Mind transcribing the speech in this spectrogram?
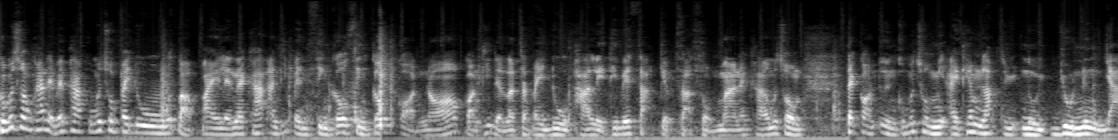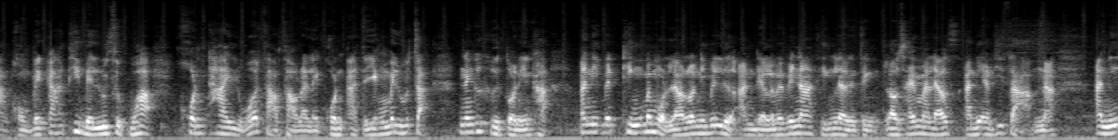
คุณผู้ชมคะเดี๋ยวไปพาคุณผู้ชมไปดูต่อไปเลยนะคะ อันที่เป็นซิงเกิลซิงเกิลก่อนเนาะก่อนที่เดี๋ยวเราจะไปดูพาเลทที่เบสสะเก็บสะสมมานะคะคุณผู้ชม แต่ก่อนอื่นคุณผู้ชมมีไอเทมลับหนูอยู่หนึ่งอย่างของเบก้าที่เบนรู้สึกว่าคนไทยหรือว่าสาวๆหลายๆคนอาจจะยังไม่รู้จักนั่นก็คือตัวนี้ค่ะ อันนี้เบสทิ้งไปหมดแล้วแล้วนี่เบสเหลืออันเดียวแล้วเบสไม่น่าทิ้งเลยจริงๆ เราใช้มาแล้วอันนี้อันที่สามนะ อันนี้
